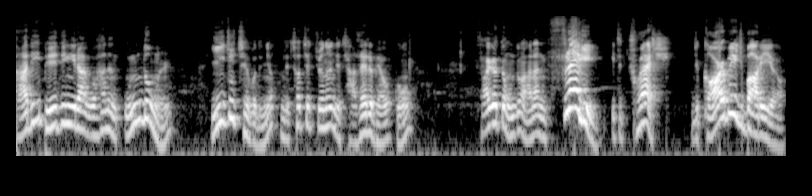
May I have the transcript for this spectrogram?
바디빌딩이라고 하는 운동을 2주째거든요. 근데 첫째 주는 이제 자세를 배웠고 4개월 동안 운동을 안한 쓰레기! It's trash! 이제 garbage body예요.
